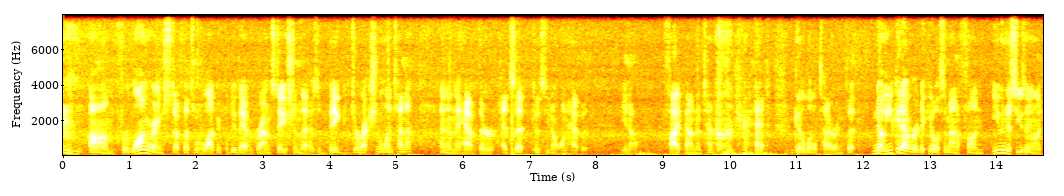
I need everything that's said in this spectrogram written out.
um, for long range stuff, that's what a lot of people do. They have a ground station that has a big directional antenna, and then they have their headset because you don't want to have a, you know, five pound antenna on your head. Get a little tiring, but no, you could have a ridiculous amount of fun, even just using like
